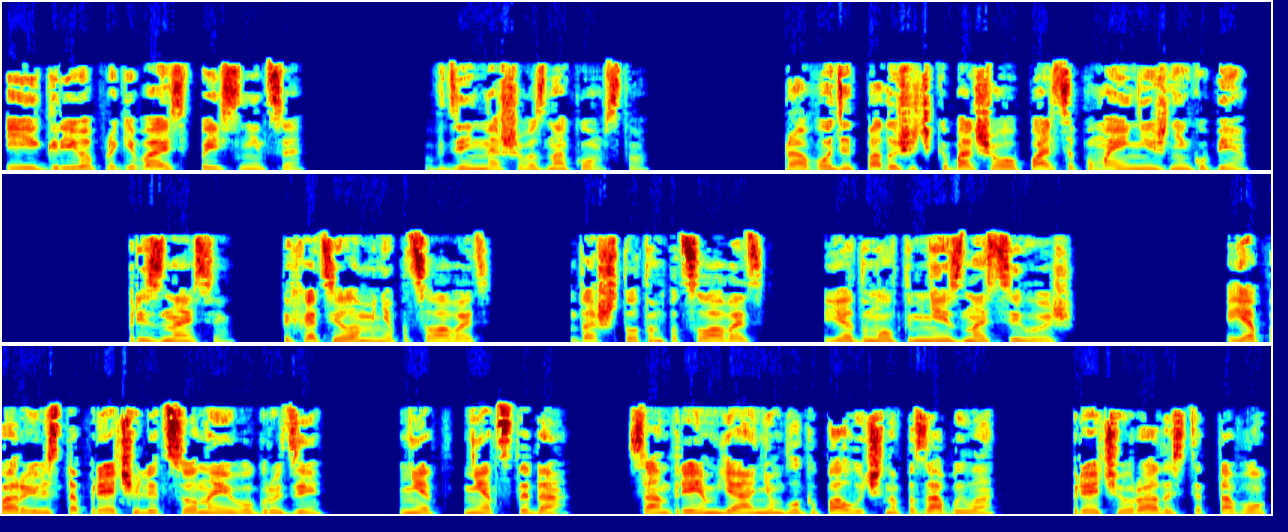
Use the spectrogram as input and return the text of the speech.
и игриво прогибаюсь в пояснице. В день нашего знакомства. Проводит подушечкой большого пальца по моей нижней губе. Признайся, ты хотела меня поцеловать. Да что там поцеловать? Я думал, ты меня изнасилуешь. Я порывисто прячу лицо на его груди. Нет, нет стыда. С Андреем я о нем благополучно позабыла. Прячу радость от того,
